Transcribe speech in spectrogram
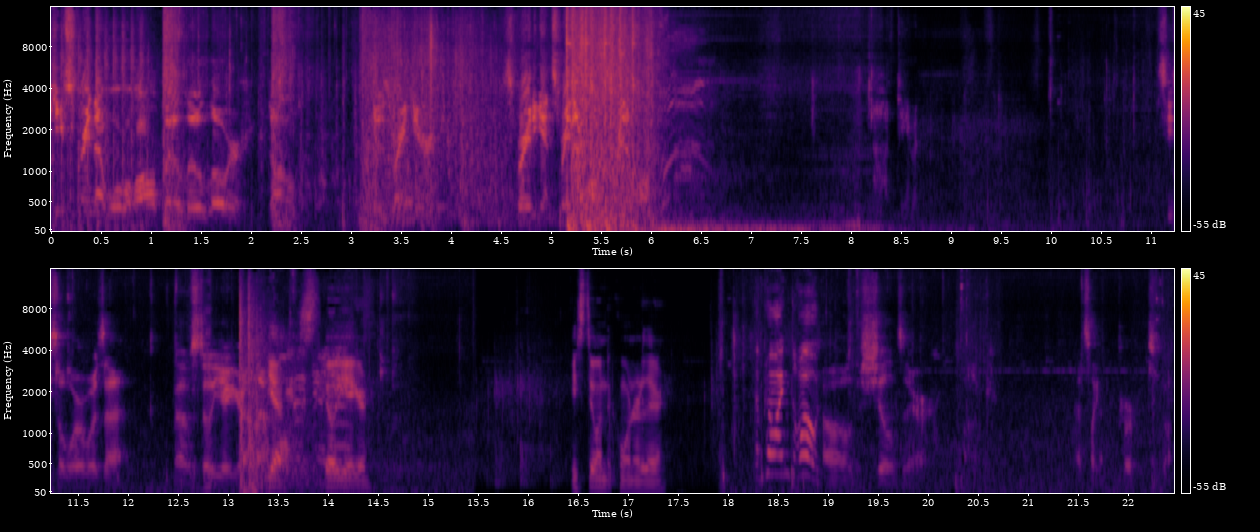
Keep spraying that wall, but a little lower, Donald. It was right here. Spray it again, spray that wall, spray that wall. God damn it. Cecil, where was that? That was still Jaeger on that Yeah, wall? still Jaeger. He's still in the corner there. Deploying drone. Oh, the shield's there. Fuck. That's like the perfect spot.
